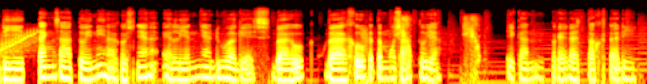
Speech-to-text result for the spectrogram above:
Di tank satu ini harusnya aliennya dua guys. Baru baru ketemu satu ya. Ikan predator tadi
